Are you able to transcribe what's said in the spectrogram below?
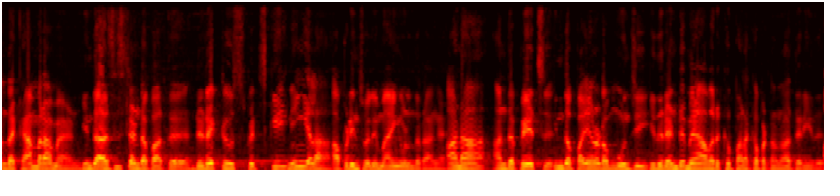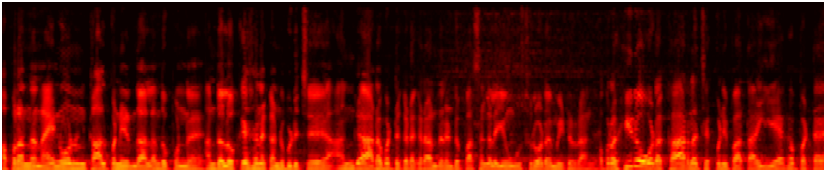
அந்த கேமராமேன் இந்த அசிஸ்டண்ட பார்த்து டிடெக்டிவ் ஸ்பிட்ஸ்கி நீங்களா? அப்படின்னு சொல்லி மயங்கி விழுந்துறாங்க ஆனா அந்த பேச்சு இந்த பையனோட மூஞ்சி இது ரெண்டுமே அவருக்கு பழக்கப்பட்டதா தெரியுது. அப்புறம் அந்த நைன் ஒன் கால் பண்ணியிருந்தால அந்த பொண்ணு அந்த லொகேஷனை கண்டுபிடிச்சு அங்க அடபட்டு கிடக்கிற அந்த ரெண்டு பசங்களையும் உசுரோட மீட்டுறாங்க. அப்புறம் ஹீரோவோட கார்ல செக் பண்ணி பார்த்தா ஏகப்பட்ட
